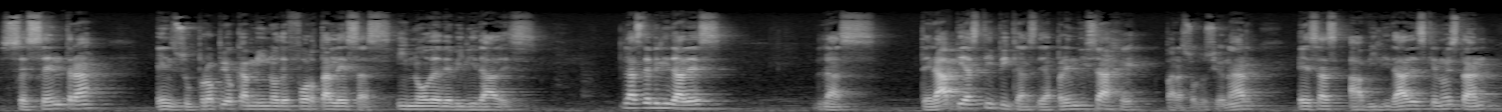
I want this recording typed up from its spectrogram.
se centra en su propio camino de fortalezas y no de debilidades. Las debilidades, las terapias típicas de aprendizaje para solucionar esas habilidades que no están,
